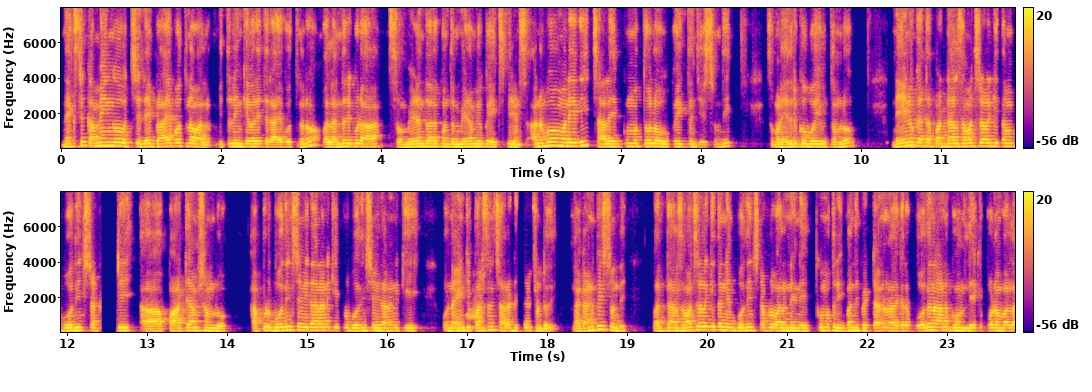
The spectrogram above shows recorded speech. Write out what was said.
నెక్స్ట్ కమింగ్ వచ్చేది రేపు రాయబోతున్న వాళ్ళు మిత్రులు ఇంకెవరైతే రాయబోతున్నారో వాళ్ళందరికీ కూడా సో, మేడం ద్వారా కొంత మేడం యొక్క ఎక్స్‌పీరియన్స్ అనుభవం అనేది చాలా ఎక్కువ మొత్తంలో ఉపయుక్తం చేస్తుంది. సో, మనం ఎదుర్కోబోయే యుద్ధంలో నేను గత 14 సంవత్సరాల క్రితం బోధించినటువంటి ఆ పాఠ్యాంశంలో అప్పుడు బోధించిన విధానానికి, ఇప్పుడు బోధించిన విధానానికి ఓ 90% చాలా డిఫరెన్స్ ఉంటుంది నాకు అనిపిస్తుంది పద్నాలుగు సంవత్సరాల క్రితం నేను బోధించినప్పుడు వాళ్ళని నేను ఎక్కువ మొత్తం ఇబ్బంది పెట్టాను. నా దగ్గర బోధనా అనుభవం లేకపోవడం వల్ల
